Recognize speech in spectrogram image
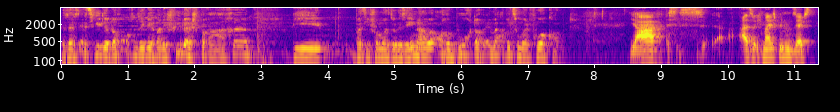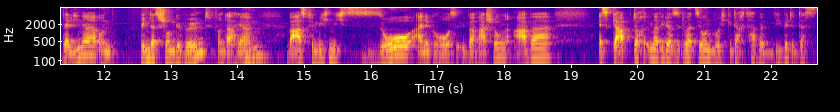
Das heißt, er zielt ja doch offensichtlich auf eine Schülersprache, die was ich schon mal so gesehen habe, auch im Buch doch immer ab und zu mal vorkommt. Ja, es ist, also ich meine, ich bin nun selbst Berliner und bin das schon gewöhnt, von daher mhm. war es für mich nicht so eine große Überraschung, aber es gab doch immer wieder Situationen, wo ich gedacht habe, wie bitte, das,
